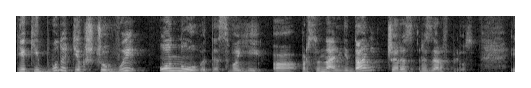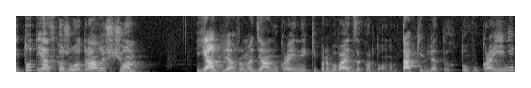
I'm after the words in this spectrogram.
які будуть, якщо ви оновите свої персональні дані через Резерв Плюс. І тут я скажу одразу, що як для громадян України, які перебувають за кордоном, так і для тих, хто в Україні.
